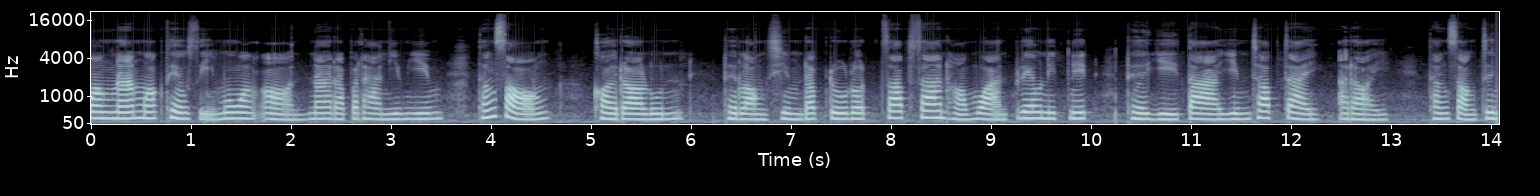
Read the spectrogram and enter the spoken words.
มองน้ำม็อกเทลสีม่วงอ่อน น่ารับประทานยิ้มยิ้ม ทั้งสอง คอยรอลุ้น เธอลองชิมรับรู้รสซาบซ่านหอมหวานเปรี้ยวนิดนิดๆเธอหยีตายิ้มชอบใจ อร่อย ทั้งสองจึง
